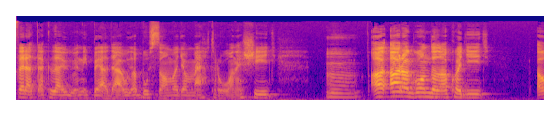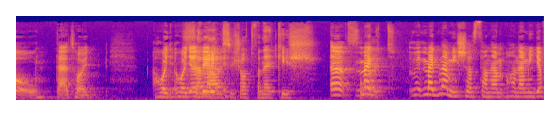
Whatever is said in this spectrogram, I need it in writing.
szeretek leülni például a buszon vagy a metrón, és így mm. a- arra gondolok, hogy így ó, oh, tehát hogy hogy, hogy azért... és ott van egy kis ö, meg, meg nem is azt, hanem, hanem így a,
